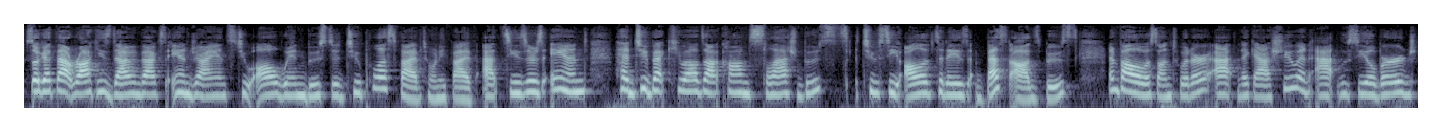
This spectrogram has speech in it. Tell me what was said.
So get that Rockies, Diamondbacks, and Giants to all win boosted to plus 525 at Caesars and head to betql.com slash boosts to see all of today's best odds boosts and follow us on Twitter at Nick Ashooh and at Lucille Burdge.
